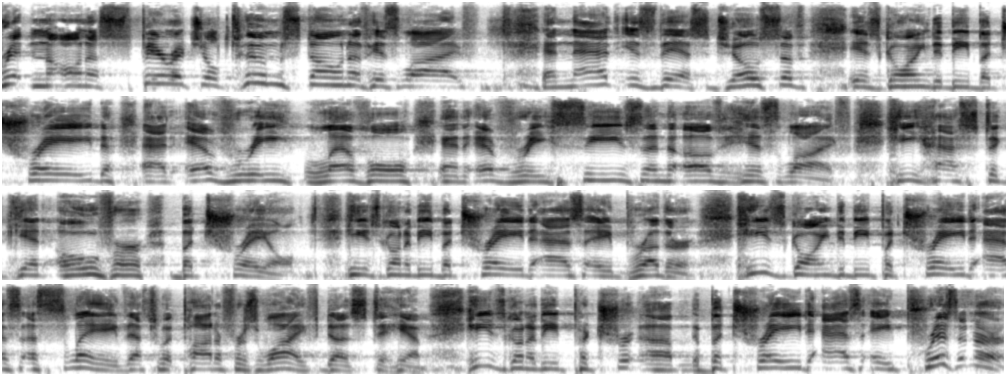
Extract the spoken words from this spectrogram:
written on a spiritual tombstone of his life. And that is this Joseph is going to be betrayed at every level and every season of his life. He has to get over betrayal. He's going to be betrayed as a brother. He's going to be betrayed as a slave. That's what Potiphar's wife does to him. He's going to be uh, betrayed as a prisoner.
